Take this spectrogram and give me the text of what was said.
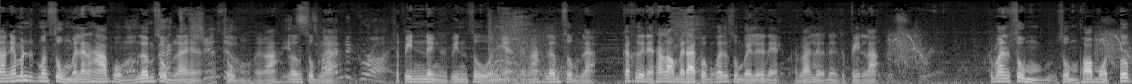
ตอนนี้มันมันสุ่มไปแล้วนะครับผม เริ่มสุ่มแล้วเห็นไหมสุ่มเห็นปะเริ่มสุ่มแล้ว สปินหนึ่งสปินศูนย์เงี้ย เห็นไหมเริ่มสุ่มแล้ว ก็คือเนี่ยถ้าเราไม่ได้ปุ๊บมันก็จะสุ่มไปเรื่อยเนี่ย เห็นปะเหลือหนึ่งสปินละก็มันสุ่มสุ่มพอหมดปุ๊บ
